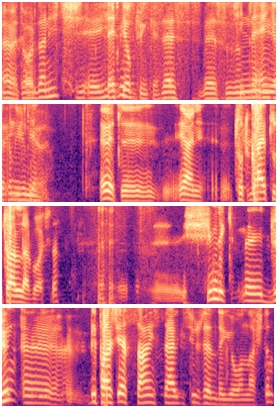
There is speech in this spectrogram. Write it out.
Evet oradan hiç e, ses yok çünkü. Ses ve sızıntı Çin'de en yakın ülke. Evet e, yani tut, gayet tutarlılar bu açıdan. e, şimdi e, dün e, bir parça Science dergisi üzerinde yoğunlaştım.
